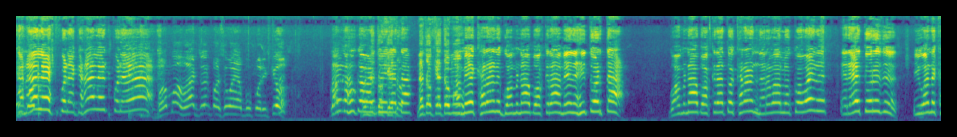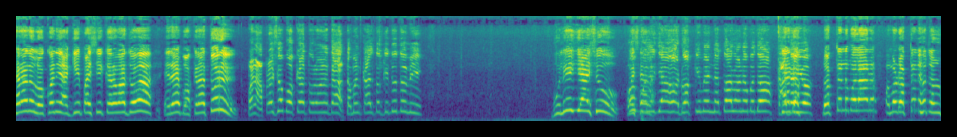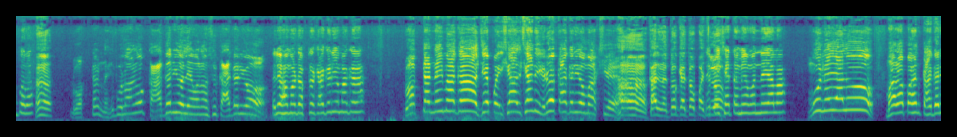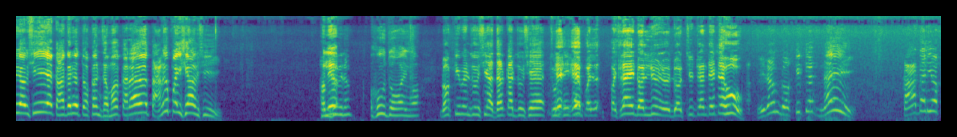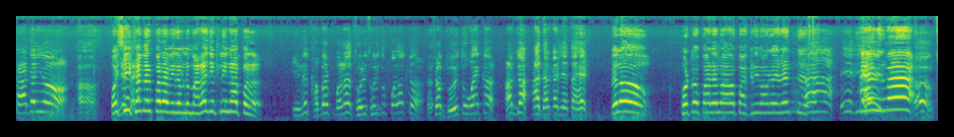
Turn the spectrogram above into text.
ઘણા લેટ પડે ઘણા લેટ પડે. કોણ કહું કે વાત જોઈ લેતા ન તો કેતો હું અમે ખરા ને ગોમના બોકરા અમે નહીં તોડતા. ગોમના બોકરા તો ખરા ને નરવા લોકો હોય ને એ રે તોરે જ. ઈવન ખરા ને લોકોની આગી પાછી કરવા જોવા એ રે બોકરા તોર. પણ આપણે શું બોકરા તોડવાના હતા? તમને કાલ તો કીધું તું મી. ભૂલી ગયા છું? ભૂલી જાઓ ડોક્યુમેન્ટ નતો આલવાનો બધો કાગળિયો ડોક્ટર ને બોલાવવાનો? અમે ડોક્ટર ને શું જરૂર પડે? હા. ડોક્ટર નહીં બોલાવવાનો કાગળિયો લેવાનો છું કાગળિયો એટલે અમાર ડોક્ટર કાગળિયો માંગે? ડોક્ટર નહીં માંગે જે પૈસા આલશે ને એનો કાગળિયો માગશે. હા કાલ નતો કેતો પછી પૈસા તમે મને નહીં આલો? હું નહીં આલું. મારા પાસે કાગળિયો આવશે એ કાગળિયો તોકન જમા કરાયો તાણે પૈસા આવશે. હું જોવાય ડોક્યુમેન્ટ જોઈશે આધાર કાર્ડ જોઈશે એ ચૂંટણી એ પછલા એ ડોક્યુમેન્ટ એટલે હું? વિરમ ડોક્યુમેન્ટ નહીં. કાગળિયો કાગળિયો. ઓછી ખબર પડે વિરમ ને મારા જેટલી ના પડે. એને ખબર પડે થોડી થોડી તો પડે કે. સબ જોયું તો હોય કે. હર જા આધાર કાર્ડ લેતા હેડ. પેલો ફોટો પાડેલો આવો પાઘરી વાળો એ જ. હા, વીરમા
